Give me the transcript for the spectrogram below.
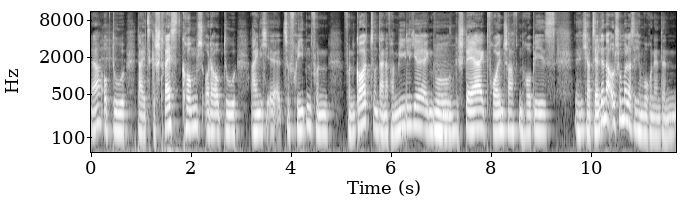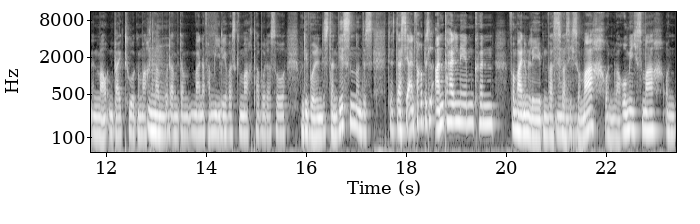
ja. Ja, Ob du da jetzt gestresst kommst oder ob du eigentlich äh, zufrieden von, von Gott und deiner Familie irgendwo Mhm. gestärkt, Freundschaften, Hobbys. Ich erzähle dann auch schon mal, dass ich am Wochenende eine Mountainbike-Tour gemacht habe Mhm. oder mit meiner Familie was gemacht habe oder so. Und die wollen das dann wissen und das, das, dass sie einfach ein bisschen Anteil nehmen können von meinem Leben, was, was Mhm. ich so mache und warum ich es mache. Und,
